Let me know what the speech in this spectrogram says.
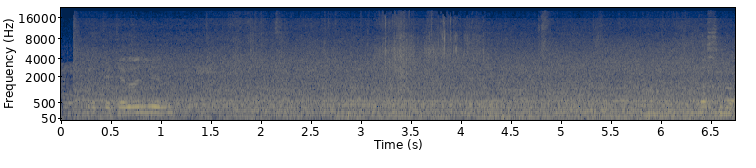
ਪੁੱਤ। ਕਿਚਨ ਆ ਜੀ। ਇਹਦੀ ਦੱਸੀ ਲਓ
